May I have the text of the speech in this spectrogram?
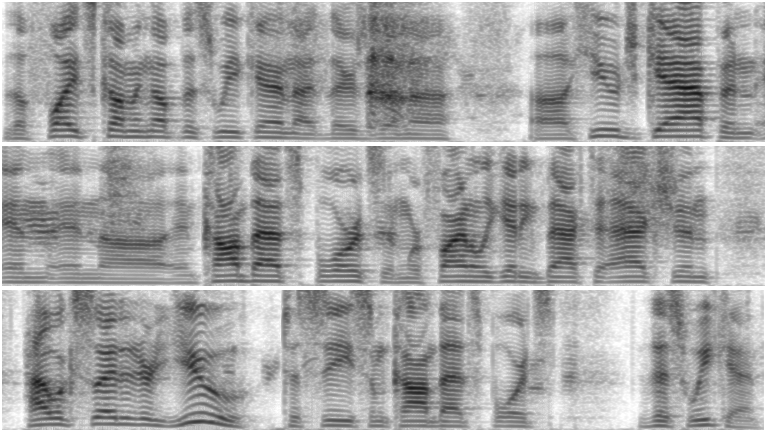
the fights coming up this weekend. Uh, There's been a, a huge gap in in in, uh, in combat sports, and we're finally getting back to action. How excited are you to see some combat sports this weekend?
